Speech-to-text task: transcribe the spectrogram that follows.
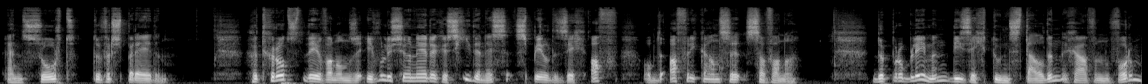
en soort te verspreiden. Het grootste deel van onze evolutionaire geschiedenis speelde zich af op de Afrikaanse savanne. De problemen die zich toen stelden gaven vorm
